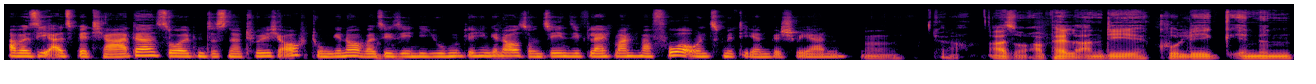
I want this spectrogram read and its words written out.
aber Sie als Pädiater sollten das natürlich auch tun, genau, weil Sie sehen die Jugendlichen genauso und sehen Sie vielleicht manchmal vor uns mit ihren Beschwerden. Mhm. Genau. Also Appell an die KollegInnen,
